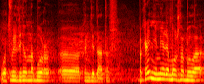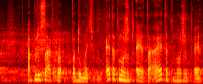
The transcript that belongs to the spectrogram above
вот выглядел набор э, кандидатов. По крайней мере, можно было о плюсах по- подумать. Этот может это, а этот может это.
